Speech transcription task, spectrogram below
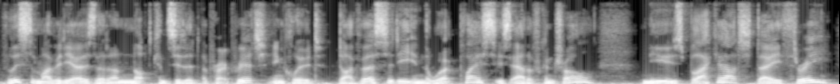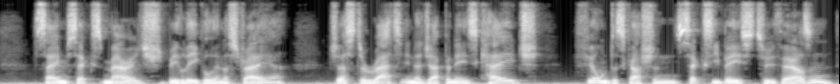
The list of my videos that are not considered appropriate include Diversity in the Workplace is out of control, News Blackout Day 3, Same-sex marriage should be legal in Australia, Just a rat in a Japanese cage, Film discussion Sexy Beast 2000,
